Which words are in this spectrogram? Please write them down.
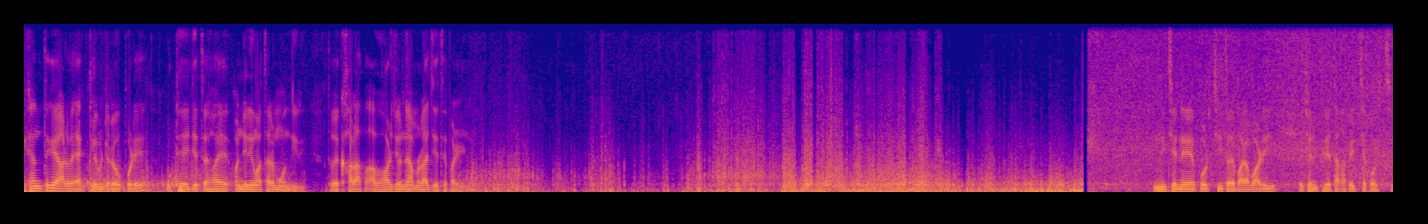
এখান থেকে আরও এক কিলোমিটার ওপরে উঠে যেতে হয় অঞ্জনী মাতার মন্দির। তবে খারাপ আবহাওয়ার জন্য আমরা যেতে পারিনি। নিচে নেমে পড়ছি, তবে বাড়াবাড়ি পেছন ফিরে তাকাতে ইচ্ছে করছে।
